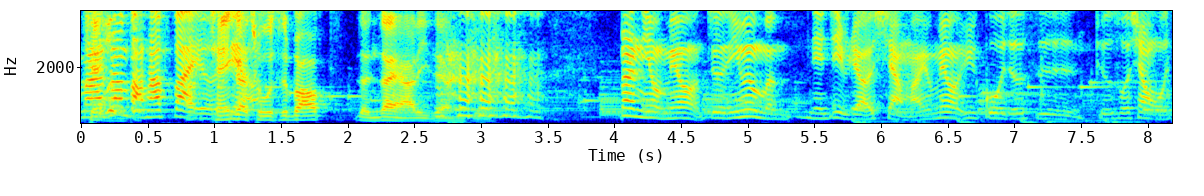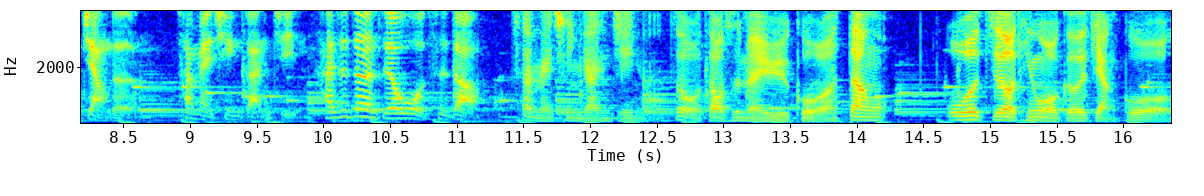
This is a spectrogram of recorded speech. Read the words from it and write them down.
马上把他 fire 前一个厨师不知道人在哪里这样子。那你有没有，就是因为我们年纪比较像嘛，有没有遇过就是，比如说像我讲的菜没清干净，还是真的只有我吃到？菜没清干净哦，这我倒是没遇过，但我我只有听我哥讲过，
